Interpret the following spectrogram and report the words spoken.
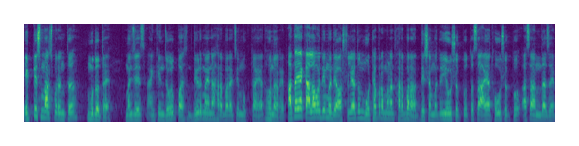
एकतीस मार्चपर्यंत मुदत आहे. म्हणजेच आणखीन जवळपास दीड महिना हरभऱ्याचे मुक्त आयात होणार आहे आता या कालावधीमध्ये ऑस्ट्रेलियातून मोठ्या प्रमाणात हरभरा देशामध्ये येऊ शकतो तसा आयात होऊ शकतो असा अंदाज आहे.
